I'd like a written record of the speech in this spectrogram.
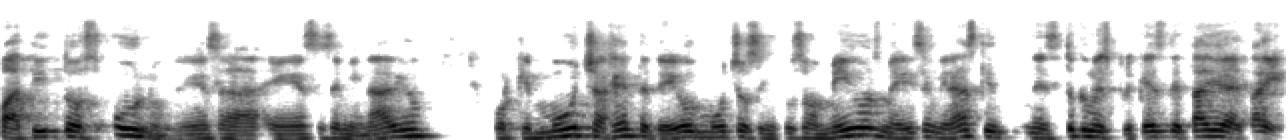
Patitos 1 en, esa, en ese seminario, porque mucha gente, te digo, muchos incluso amigos me dicen, mira, es que necesito que me expliques detalle a detalle.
